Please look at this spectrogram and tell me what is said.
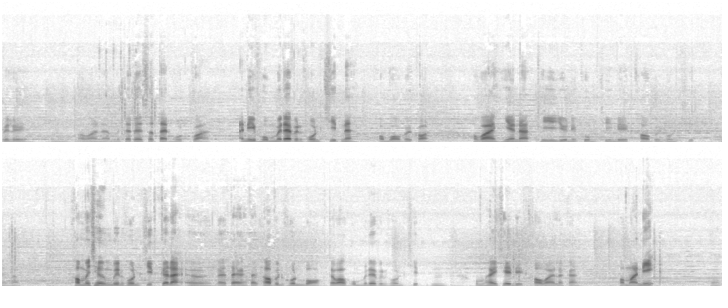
ไปเลยอืมประมาณนั้นมันจะได้สแตทโหดกว่า อันนี้ผมไม่ได้เป็นคนคิดนะขอบอกไว้ก่อน เพราะว่าเฮียนัทที่อยู่ในกลุ่ม King d a t เขาเป็นคนคิดนะครับเขาไม่เชิงเป็นคนคิดก็ได้เออแล้วแต่แต่เขาเป็นคนบอกแต่ว่าผมไม่ได้เป็นคนคิดอืมผมให้เครดิตเขาไว้แล้วกัน ประมาณนี้เนอะ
